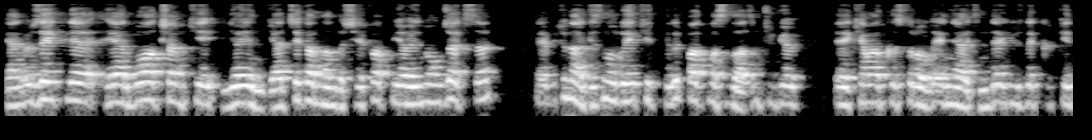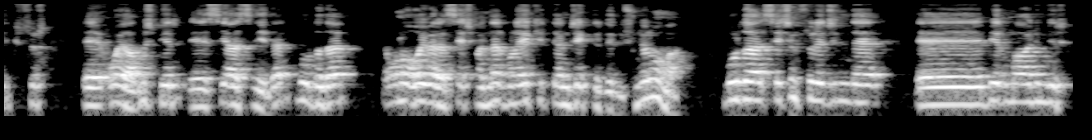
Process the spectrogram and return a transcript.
Yani özellikle eğer bu akşamki yayın gerçek anlamda şeffaf bir yayın olacaksa e, bütün herkesin oraya kilitlenip bakması lazım. Çünkü e, Kemal Kılıçdaroğlu da en nihayetinde %47 küsür e, oy almış bir e, siyasi lider. Burada da ona oy veren seçmenler buraya kilitlenecektir diye düşünüyorum ama burada seçim sürecinde e, bir malum bir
